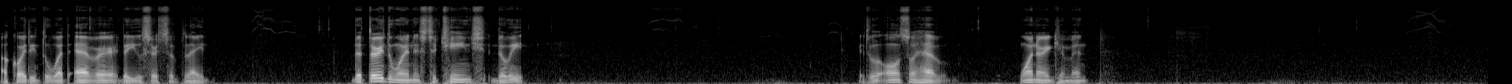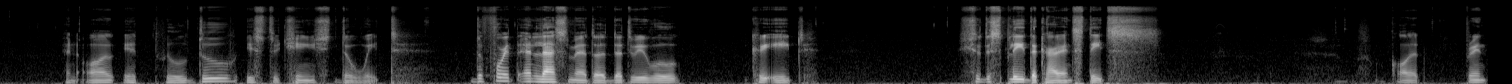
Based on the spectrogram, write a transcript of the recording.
according to whatever the user supplied. The third one is to change the weight. It will also have one argument and all it will do is to change the weight. The fourth and last method that we will create should display the current states. Call it print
